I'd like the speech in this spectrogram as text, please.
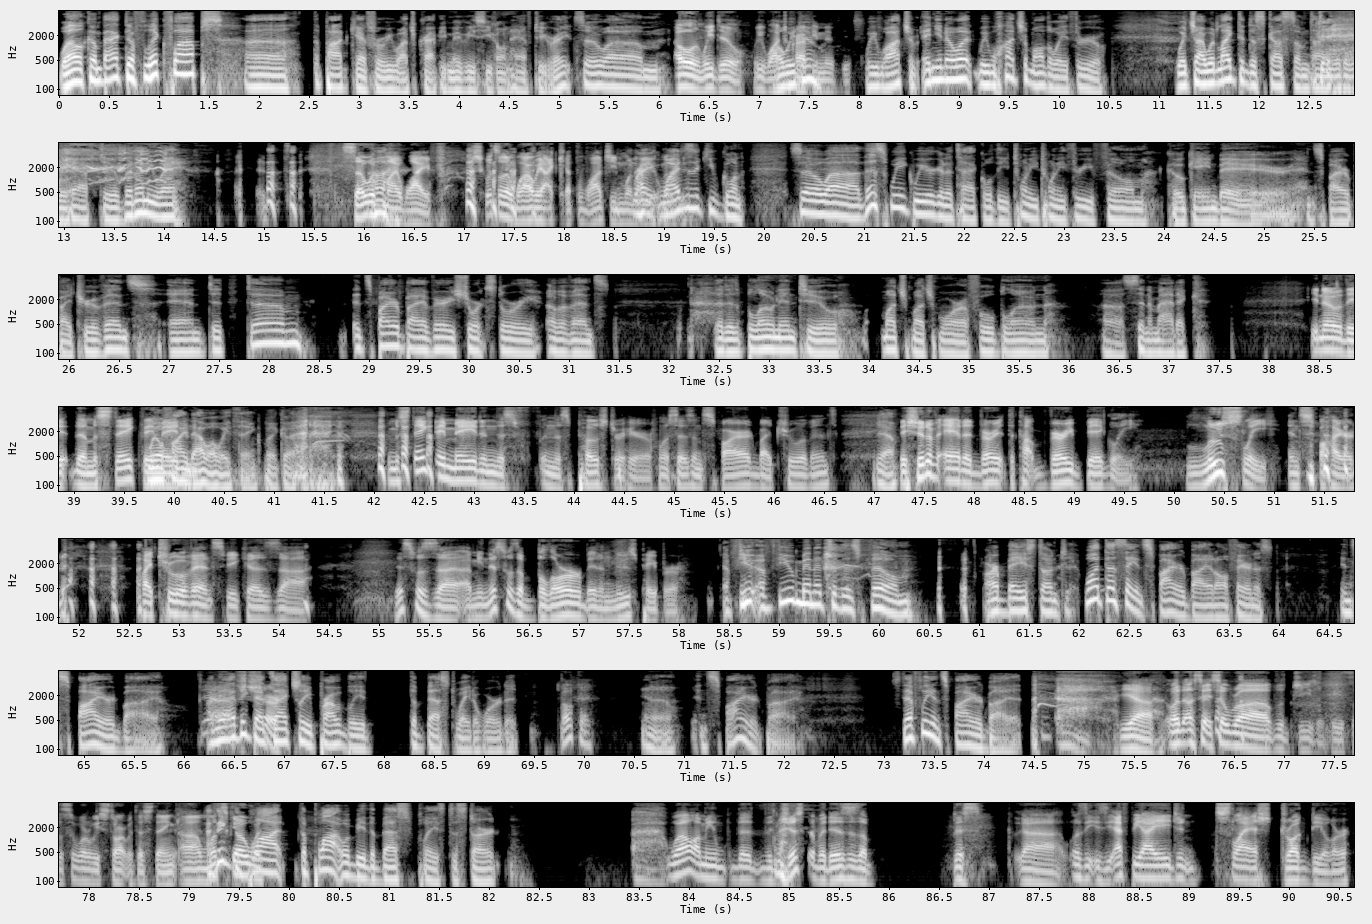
Welcome back to Flick Flops, uh, the podcast where we watch crappy movies you don't have to, right? So um, Oh, and we do. We watch we crappy do. movies. we watch them, and you know what? We watch them all the way through, which I would like to discuss sometime whether we have to. But anyway, So would my wife. She to know why we, I kept watching one. right? Why does it keep going? So uh, this week we are going to tackle the 2023 film Cocaine Bear, inspired by true events, and it um, inspired by a very short story of events that is blown into much, much more a full blown uh, cinematic. You know the the mistake they we'll made. find out what we think, but go ahead. The mistake they made in this in this poster here, when it says inspired by true events, yeah, they should have added very at the top, very bigly, loosely inspired by true events, because uh, this was. Uh, I mean, this was a blurb in a newspaper. a few a few minutes of this film are based on well, it does say inspired by. In all fairness, inspired by. I mean, I think that's actually probably the best way to word it. okay. You know, inspired by. It's definitely inspired by it. yeah. Well, okay. So, uh, geez, Louise, let's where do we start with this thing? Um, I let's think go the with. plot. The plot would be the best place to start. Well, I mean, the the gist of it is is a this uh was he is the FBI agent slash drug dealer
